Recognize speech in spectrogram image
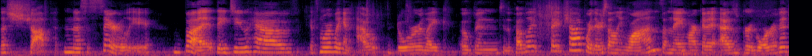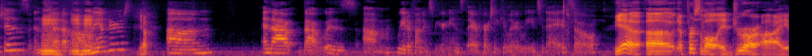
a shop necessarily, but they do have it's more of like an outdoor, like open to the public type shop where they're selling wands and they market it as Gregorovitch's instead of mhm. Ollivanders. Yep. Um and that that was um we had a fun experience there, particularly today. So Yeah. Uh, first of all, it drew our eye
